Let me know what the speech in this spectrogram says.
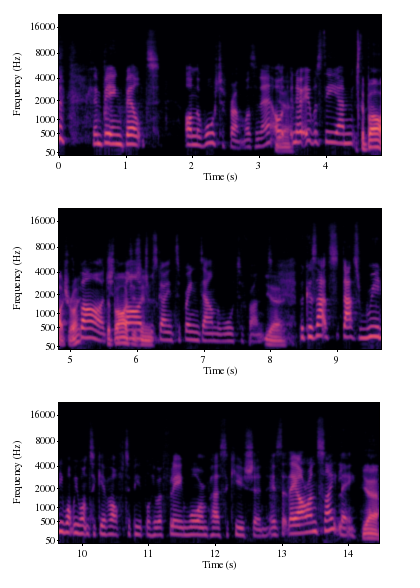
Um, them being built on the waterfront, wasn't it? Or Yeah. no, it was the um, It's the barge, right? The barge. The The barge barge, in- was going to bring down the waterfront. Yeah. Because that's that's really what we want to give off to people who are fleeing war and persecution is that they are unsightly. Yeah.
